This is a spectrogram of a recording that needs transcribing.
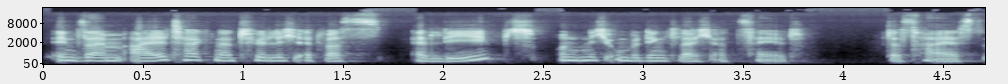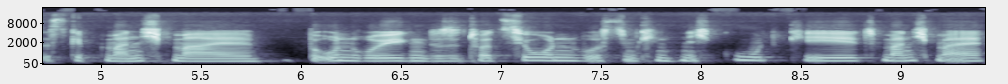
in seinem Alltag natürlich etwas erlebt und nicht unbedingt gleich erzählt. Das heißt, es gibt manchmal beunruhigende Situationen, wo es dem Kind nicht gut geht, manchmal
